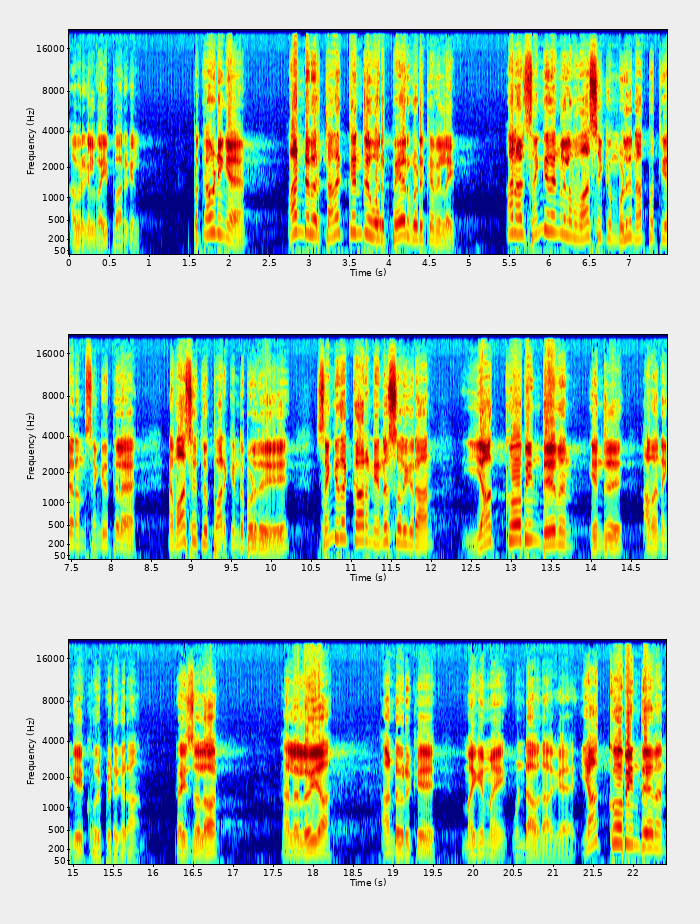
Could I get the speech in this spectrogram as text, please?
அவர்கள் வைப்பார்கள். இப்ப கவனிங்க ஆண்டவர் தனக்கென்று ஒரு பெயர் கொடுக்கவில்லை. ஆனால் சங்கீதங்களை நம்ம வாசிக்கும் பொழுது நாற்பத்தி ஆறாம் சங்கீதத்தில் நம்ம வாசித்து பார்க்கின்ற பொழுது சங்கீதக்காரன் என்ன சொல்கிறான்? யாக்கோபின் தேவன் என்று அவன் இங்கே குறிப்பிடுகிறான். பிரைஸ் லார்ட் ஆண்டவருக்கு மகிமை உண்டாவதாக. யாக்கோபின் தேவன்.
